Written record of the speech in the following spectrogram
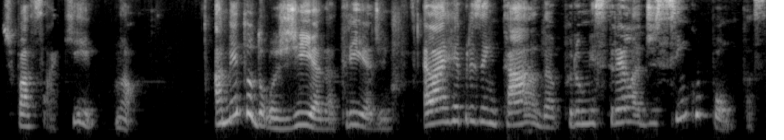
Deixa eu passar aqui. Não. A metodologia da tríade, ela é representada por uma estrela de cinco pontas.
